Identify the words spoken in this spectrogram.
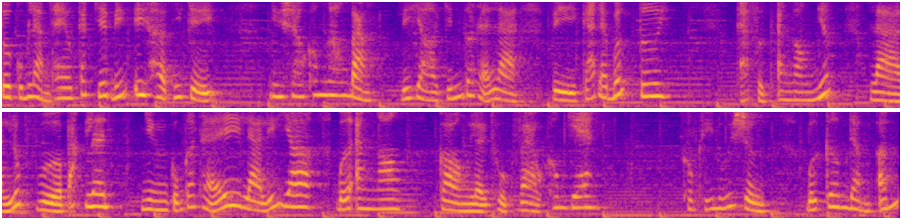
tôi cũng làm theo cách chế biến y hệt như chị. Nhưng sao không ngon bằng? Lý do chính có thể là vì cá đã bớt tươi, Cá vực ăn ngon nhất là lúc vừa bắt lên, nhưng cũng có thể là lý do bữa ăn ngon còn lệ thuộc vào không gian. Không khí núi rừng, bữa cơm đầm ấm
